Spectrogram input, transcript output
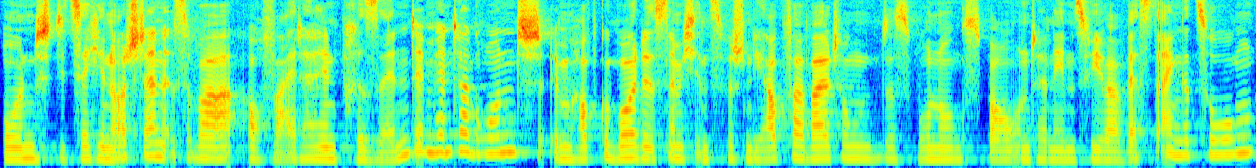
Und die Zeche Nordstein ist aber auch weiterhin präsent im Hintergrund. Im Hauptgebäude ist nämlich inzwischen die Hauptverwaltung des Wohnungsbauunternehmens Viva West eingezogen.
